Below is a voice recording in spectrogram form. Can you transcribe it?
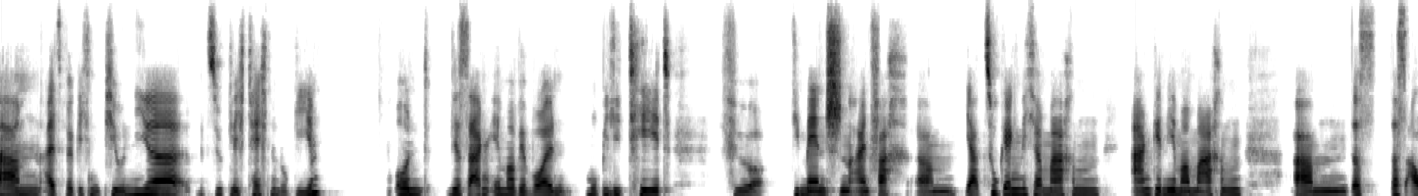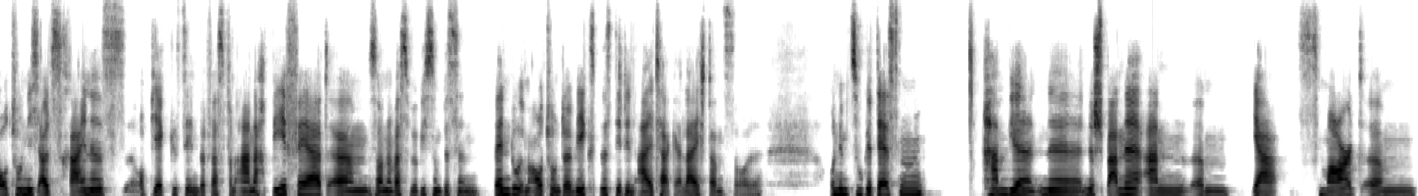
ähm, als wirklich ein Pionier bezüglich Technologie. Und wir sagen immer, wir wollen Mobilität für die Menschen einfach ähm, ja zugänglicher machen, angenehmer machen ähm, dass das Auto nicht als reines Objekt gesehen wird, was von A nach B fährt, ähm, sondern was wirklich so ein bisschen, wenn du im Auto unterwegs bist, dir den Alltag erleichtern soll. Und im Zuge dessen haben wir eine, eine Spanne an ähm, ja, Smart ähm,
